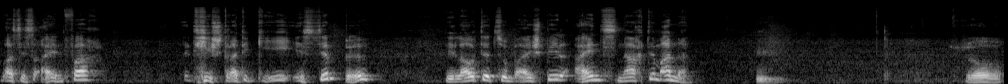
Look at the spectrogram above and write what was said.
was ist einfach? Die Strategie ist simpel. Die lautet zum Beispiel eins nach dem anderen. So.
